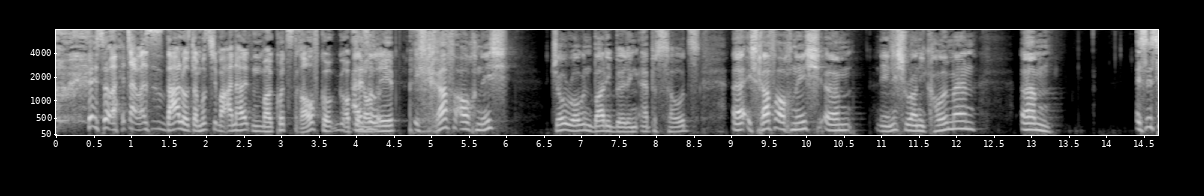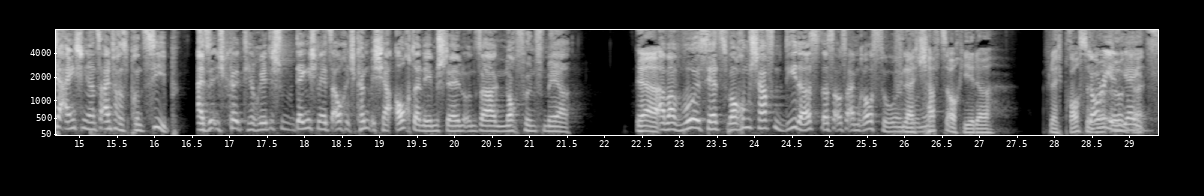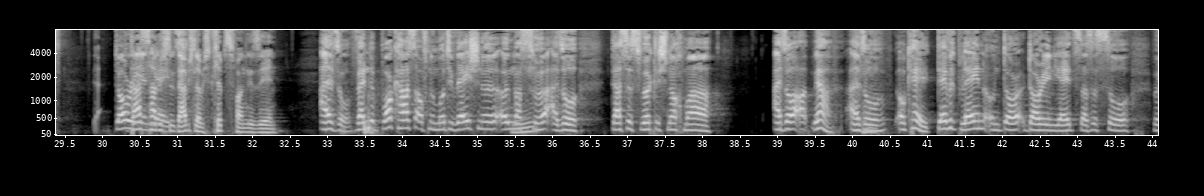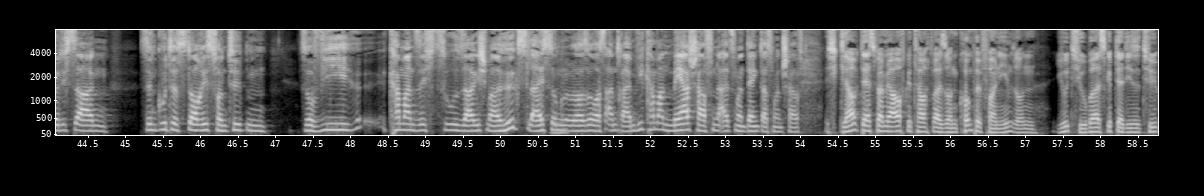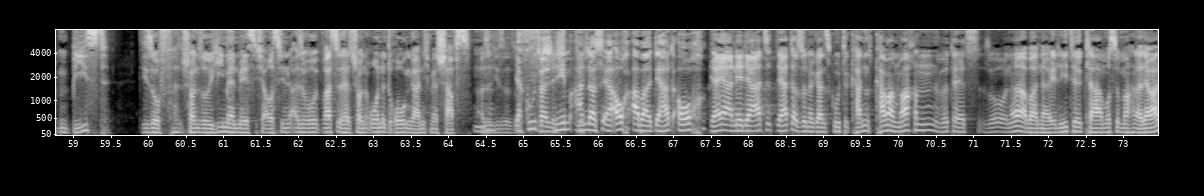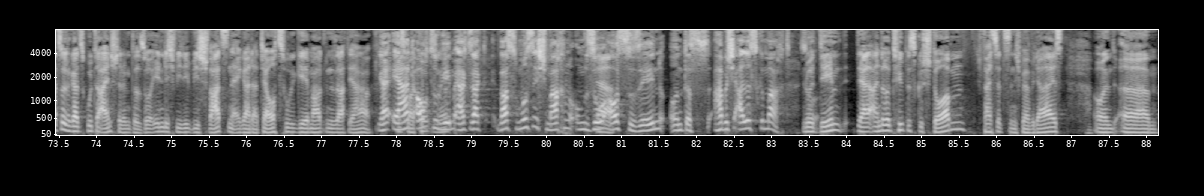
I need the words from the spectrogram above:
so, Alter, was ist denn da los? Da muss ich mal anhalten, und mal kurz drauf gucken, ob der also, noch lebt. ich raff auch nicht Joe Rogan Bodybuilding Episodes. Äh, ich raff auch nicht, ähm, nee, nicht Ronnie Coleman. Ähm, es ist ja eigentlich ein ganz einfaches Prinzip. Also ich könnte, theoretisch denke ich mir jetzt auch, ich könnte mich ja auch daneben stellen und sagen, noch fünf mehr. Ja, Aber wo ist jetzt, warum schaffen die das, das aus einem rauszuholen? Vielleicht so, ne? schafft's auch jeder. Vielleicht brauchst du nur Dorian irgendein- Yates. Dorian Das ich, Yates. da habe ich glaube ich Clips von gesehen. Also, wenn du Bock hast auf eine Motivational irgendwas Mhm. zu hören, also das ist wirklich noch mal also äh, ja, also Mhm. okay, David Blaine und Dor Dorian Yates, das ist so, würde ich sagen, sind gute Stories von Typen, so wie kann man sich zu, sage ich mal, Höchstleistungen Mhm. oder sowas antreiben? Wie kann man mehr schaffen, als man denkt, dass man schafft? Ich glaube, der ist bei mir aufgetaucht, weil so ein Kumpel von ihm, so ein YouTuber, es gibt ja diese Typen Beast, die so schon so He-Man-mäßig aussehen, also wo, was du halt schon ohne Drogen gar nicht mehr schaffst. Also diese so Mhm. Ja gut, ich nehme an, dass er auch, aber der hat auch, Ja, ja, nee, der hat, der hat da so eine ganz gute, kann, kann man machen, wird er jetzt so, ne, aber in der Elite, klar, musst du machen. Also der hat so eine ganz gute Einstellung, so ähnlich wie, wie Schwarzenegger, das ja auch zugegeben hat und gesagt, ja. ja, er hat auch gucken, zugegeben, Ne? er hat gesagt, was muss ich machen, um so Ja. auszusehen? Und das habe ich alles gemacht. Nur dem, der andere Typ ist gestorben, ich weiß jetzt nicht mehr, wie der heißt, und ähm,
